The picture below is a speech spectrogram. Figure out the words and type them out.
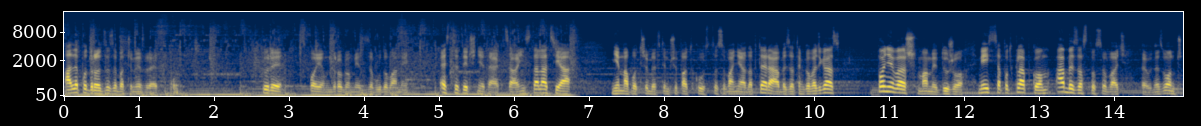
Ale po drodze zobaczymy wlew, który swoją drogą jest zabudowany estetycznie, tak jak cała instalacja. Nie ma potrzeby w tym przypadku stosowania adaptera, aby zatankować gaz, ponieważ mamy dużo miejsca pod klapką, aby zastosować pełne złącze.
